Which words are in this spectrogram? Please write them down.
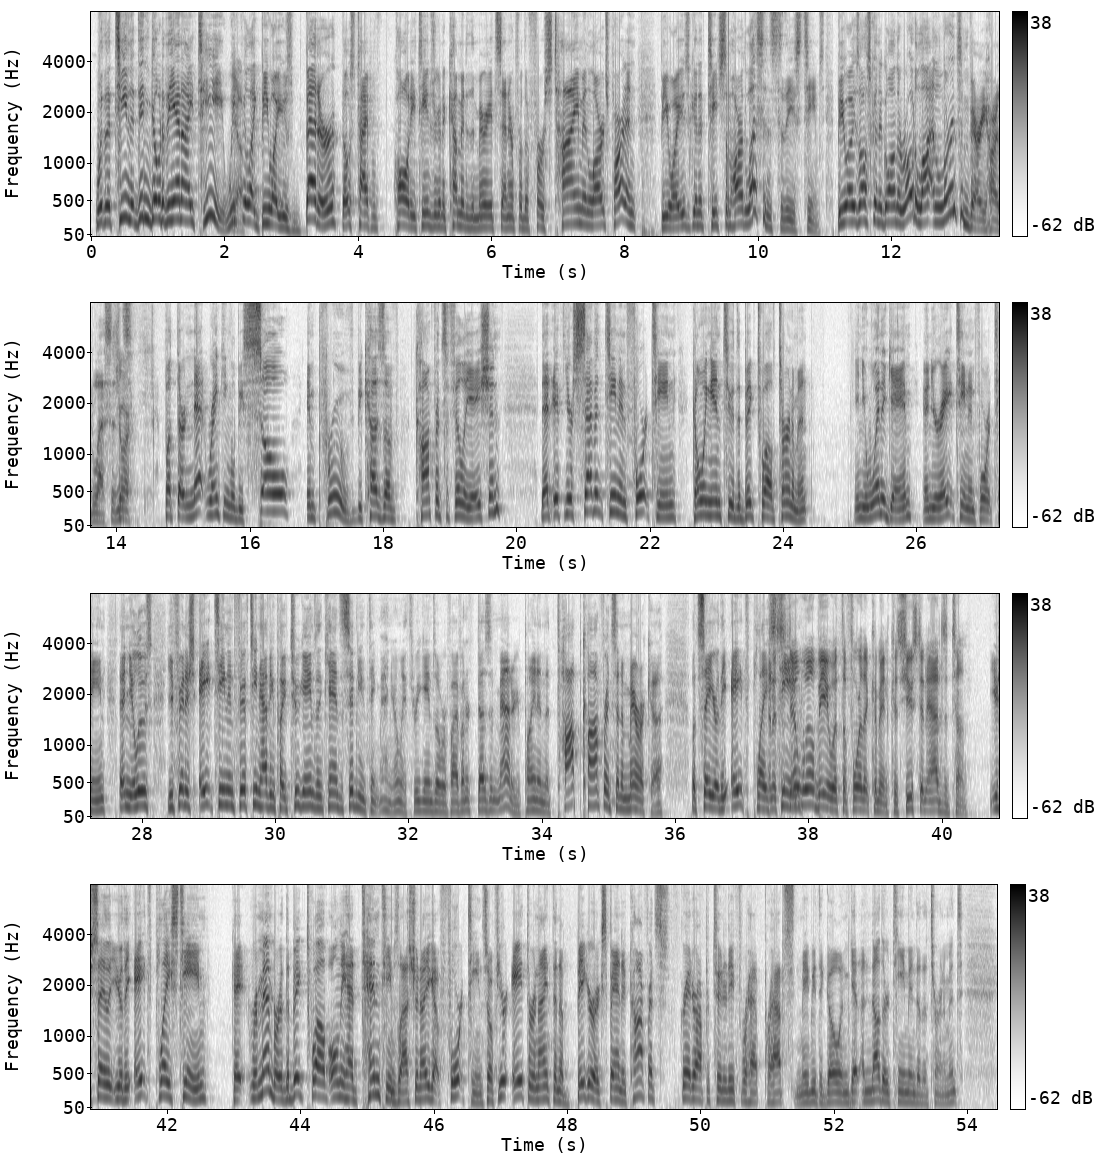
with a team that didn't go to the NIT. We Yeah. feel like BYU's better. Those type of quality teams are going to come into the Marriott Center for the first time in large part, and BYU is going to teach some hard lessons to these teams. BYU is also going to go on the road a lot and learn some very hard lessons. Sure. But their net ranking will be so improved because of conference affiliation that if you're 17 and 14 going into the Big 12 tournament, and you win a game and you're 18 and 14, then you lose, you finish 18 and 15 having played two games in Kansas City, and you think, man, you're only three games over 500. Doesn't matter. You're playing in the top conference in America. Let's say you're the eighth place And it team. still will be with the four that come in because Houston adds a ton. you say that you're the eighth place team. Okay, remember the Big 12 only had 10 teams last year. Now you got 14. So if you're eighth or ninth in a bigger expanded conference, greater opportunity for perhaps maybe to go and get another team into the tournament.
